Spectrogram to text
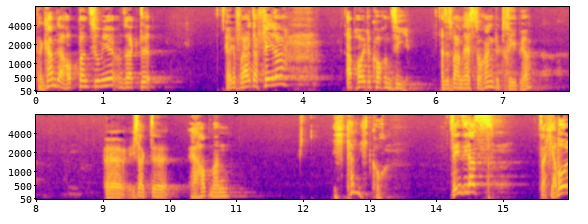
Dann kam der Hauptmann zu mir und sagte, Herr Gefreiter Fehler, ab heute kochen Sie. Also es war ein Restaurantbetrieb, ja. Äh, ich sagte, Herr Hauptmann, ich kann nicht kochen. Sehen Sie das? Sag ich, jawohl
